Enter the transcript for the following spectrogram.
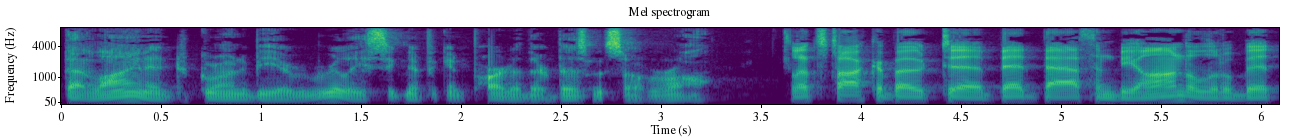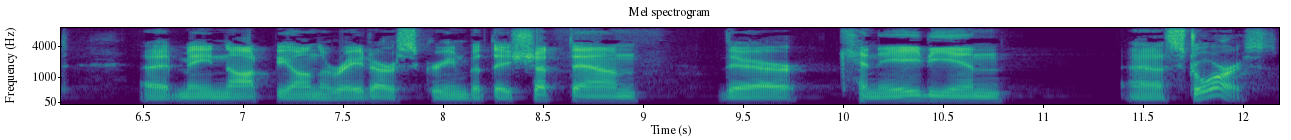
that line had grown to be a really significant part of their business overall. Let's talk about uh, Bed Bath and Beyond a little bit. Uh, it may not be on the radar screen, but they shut down their Canadian uh, stores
